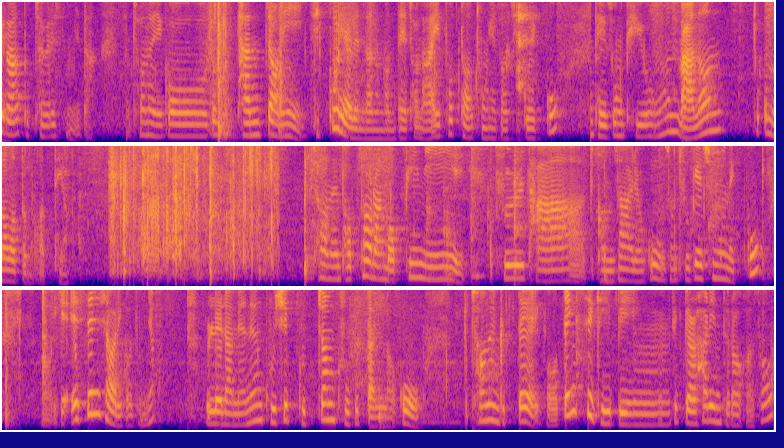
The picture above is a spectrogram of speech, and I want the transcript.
택배가 도착을 했습니다. 저는 이거 좀 단점이 직구해야 된다는 건데 저는 아이포터 통해서 직구했고 배송 비용은 만원 조금 넘었던 것 같아요. 저는 버터랑 머핀이 둘 다 검사하려고 전 두 개 주문했고 어, 이게 에센셜이거든요. 원래라면 은 99.99달러고 저는 그때 어, Thanksgiving 특별 할인 들어가서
